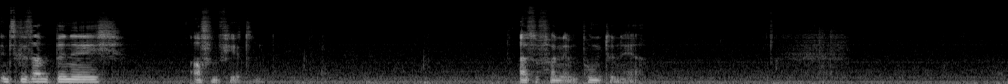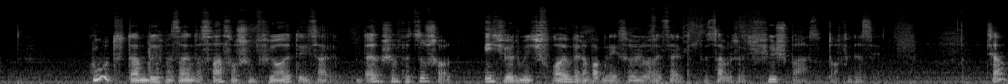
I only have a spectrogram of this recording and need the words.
Insgesamt bin ich auf dem vierten. Also von den Punkten her. Gut, dann würde ich mal sagen, das war's auch schon für heute. Ich sage Dankeschön fürs Zuschauen. Ich würde mich freuen, wenn ihr beim nächsten Mal seid. Das habe ich euch viel Spaß und auf Wiedersehen. Ciao.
